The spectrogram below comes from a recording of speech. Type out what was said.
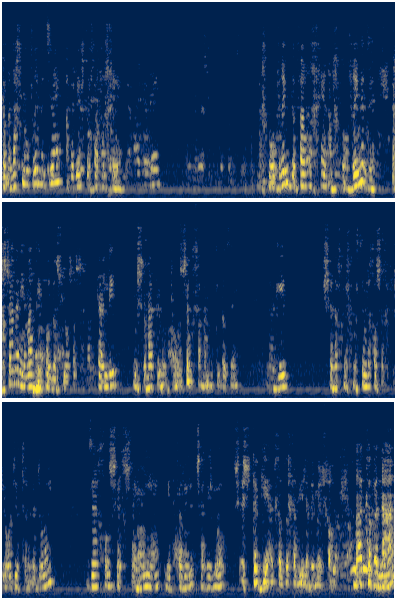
גם אנחנו עוברים את זה, אבל יש דבר אחר. אנחנו עוברים דבר אחר, אנחנו עוברים את זה. ועכשיו אני אמרתי אתמול בשלוש השבוע, טלי, אם שמעתם אותו, שמכוון אותי בזה, להגיד שאנחנו נכנסים לחושך אפילו עוד יותר גדול. זה החושך שאני מתפללת שאני לא, שאשתגע חס וחלילה במירכאות. מה הכוונה?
